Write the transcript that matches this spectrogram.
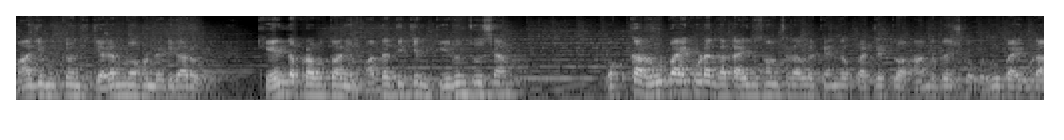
మాజీ ముఖ్యమంత్రి జగన్మోహన్ రెడ్డి గారు కేంద్ర ప్రభుత్వానికి మద్దతు ఇచ్చిన తీరును చూశాం. ఒక్క రూపాయి కూడా గత ఐదు సంవత్సరాల్లో కేంద్ర బడ్జెట్లో ఆంధ్రప్రదేశ్కి ఒక రూపాయి కూడా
